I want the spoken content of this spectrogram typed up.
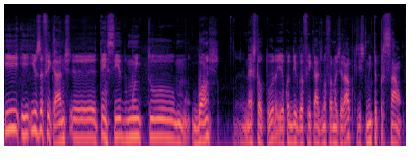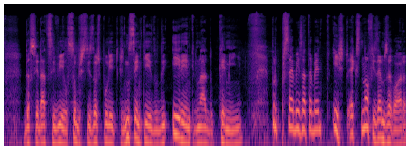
E, e, e os africanos têm sido muito bons nesta altura, e eu quando digo africanos de uma forma geral, porque existe muita pressão da sociedade civil sobre os decisores políticos no sentido de irem em determinado caminho, porque percebem exatamente isto. É que se não fizermos agora,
